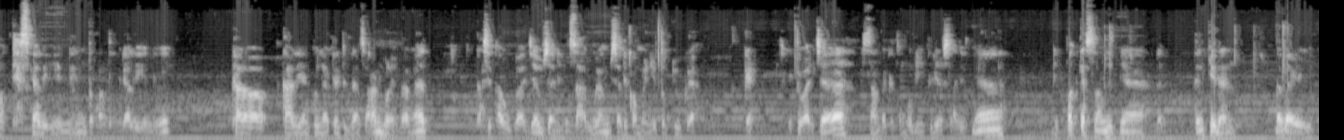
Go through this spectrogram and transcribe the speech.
podcast kali ini untuk konten kali ini kalau kalian punya kritik dan saran boleh banget kasih tahu gue aja bisa di Instagram bisa di komen YouTube juga Oke, itu aja. Sampai ketemu di video selanjutnya, di podcast selanjutnya. Dan thank you dan bye-bye.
